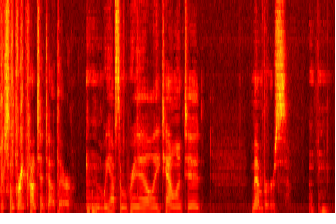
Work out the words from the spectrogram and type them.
there's some great content out there. we have some really talented members.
